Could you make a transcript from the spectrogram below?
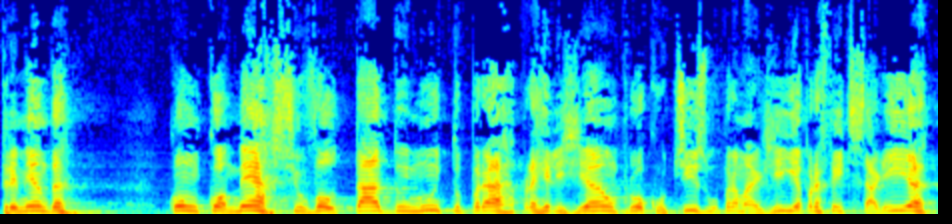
tremenda, com um comércio voltado e muito para a religião, para o ocultismo, para a magia, para a feitiçaria.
